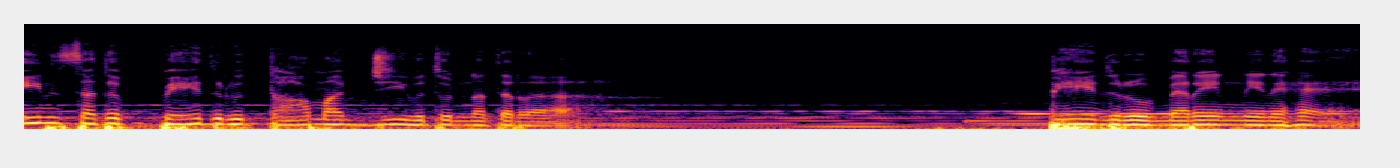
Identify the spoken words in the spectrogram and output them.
ඉන්සද පේදුරු තාමත් ජීවතුන් අතර පේදුරු මැරෙන්නේ නැහැ.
